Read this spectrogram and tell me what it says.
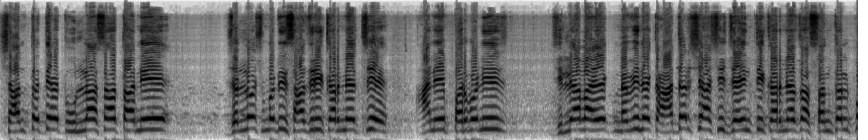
शांततेत उल्हासात आणि जल्लोषमध्ये साजरी करण्याचे आणि परभणी जिल्ह्याला एक नवीन एक आदर्श अशी जयंती करण्याचा संकल्प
